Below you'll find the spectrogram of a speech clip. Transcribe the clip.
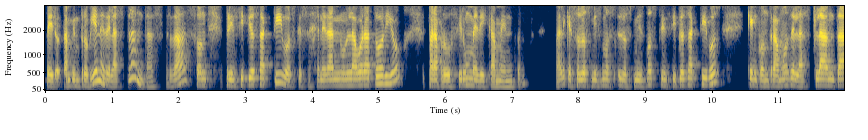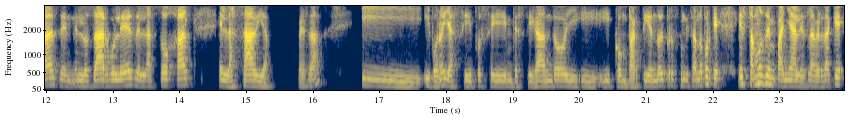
pero también proviene de las plantas, ¿verdad? Son principios activos que se generan en un laboratorio para producir un medicamento. ¿Vale? que son los mismos, los mismos principios activos que encontramos en las plantas, en, en los árboles, en las hojas, en la savia, ¿verdad? Y, bueno, y así pues seguir investigando y, compartiendo y profundizando porque estamos en pañales. La verdad que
